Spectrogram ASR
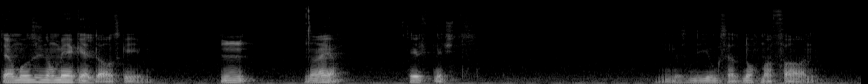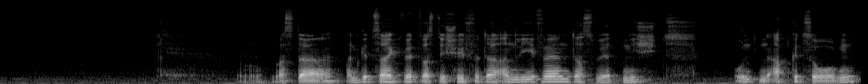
Da muss ich noch mehr Geld ausgeben. Hm. Naja, hilft nichts. Müssen die Jungs halt nochmal fahren. Was da angezeigt wird, was die Schiffe da anliefern, das wird nicht unten abgezogen.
